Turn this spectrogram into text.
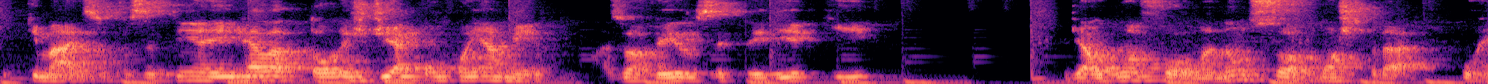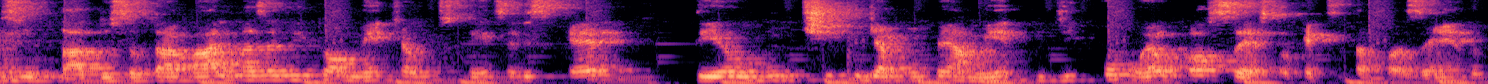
O que mais? Você tem aí relatórios de acompanhamento. Mais uma vez, você teria que de alguma forma, não só mostrar o resultado do seu trabalho, mas eventualmente alguns clientes eles querem ter algum tipo de acompanhamento de como é o processo, o que, é que você está fazendo,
